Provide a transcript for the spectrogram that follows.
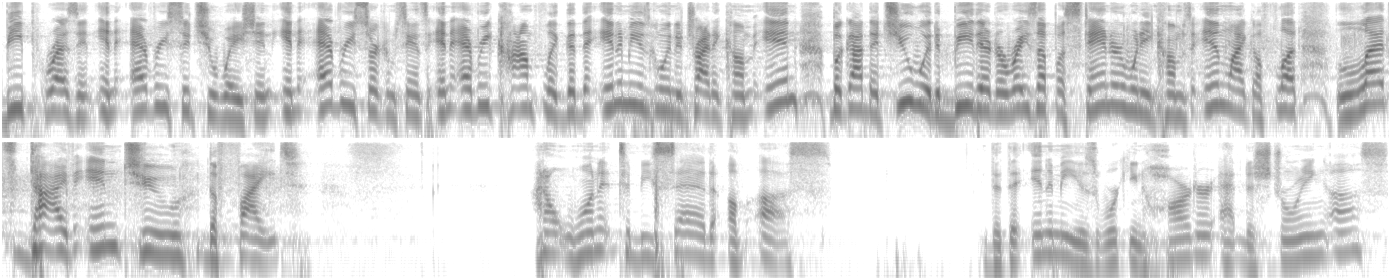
be present in every situation, in every circumstance, in every conflict, that the enemy is going to try to come in, but God, that you would be there to raise up a standard when he comes in like a flood. Let's dive into the fight. I don't want it to be said of us that the enemy is working harder at destroying us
